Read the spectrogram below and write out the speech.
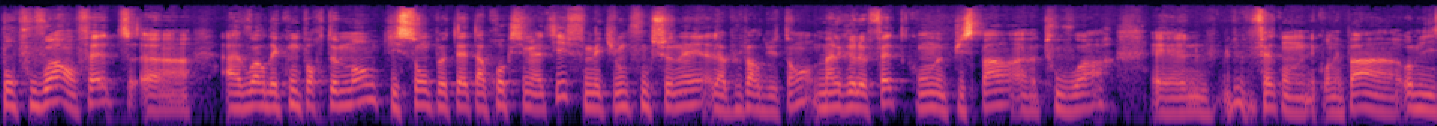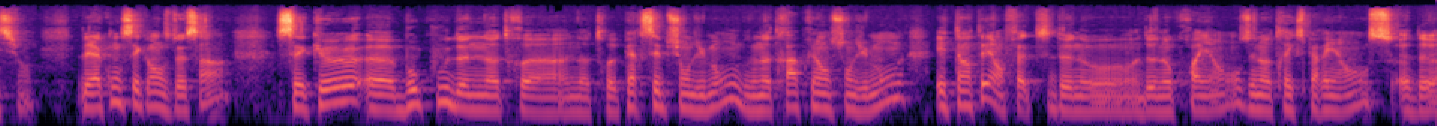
pour pouvoir en fait euh, avoir des comportements qui sont peut-être approximatifs, mais qui vont fonctionner la plupart du temps, malgré le fait qu'on ne puisse pas euh, tout voir et le fait qu'on n'est pas omniscient. Et la conséquence de ça, c'est que euh, beaucoup de notre euh, notre perception du monde, de notre appréhension du monde, est teintée en fait de nos de nos croyances, de notre expérience, de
